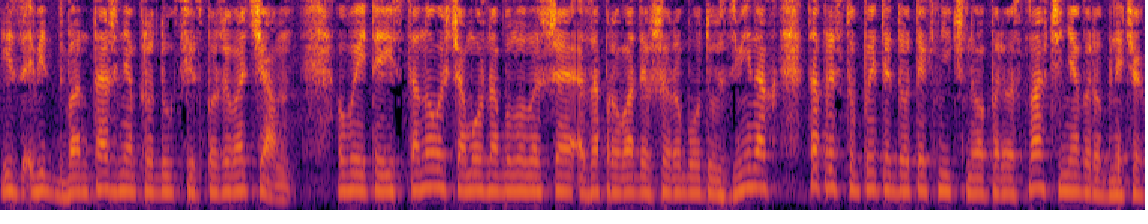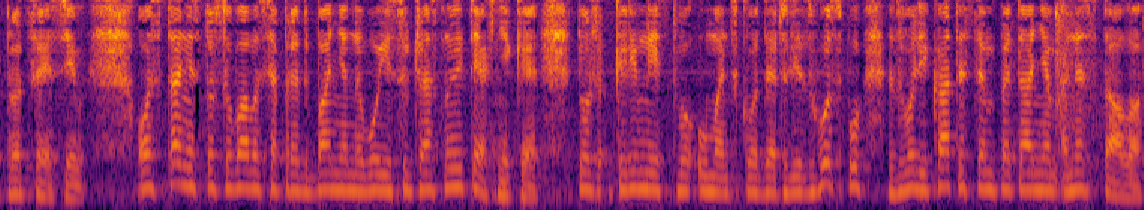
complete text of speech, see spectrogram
із відвантаженням продукції споживачам. Вийти із становища можна було лише запровадивши роботу в змінах та приступити до технічного переоснащення виробничих процесів. Останнє стосувалося придбання нової сучасної техніки. Тож керівництво Уманського держлісгоспу зволікати з цим питанням не стало,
